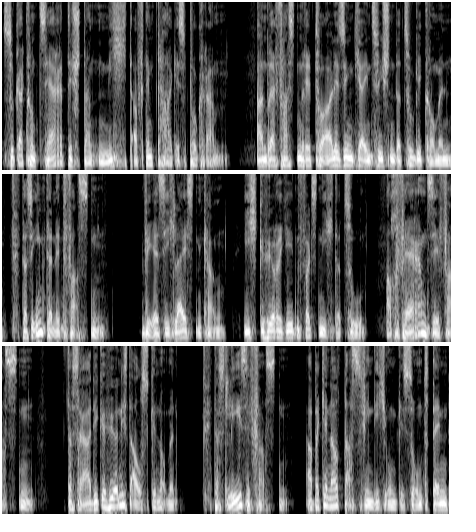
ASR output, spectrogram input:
sogar Konzerte standen nicht auf dem Tagesprogramm. Andere Fastenrituale sind ja inzwischen dazugekommen. Das Internetfasten. Wer es sich leisten kann. Ich gehöre jedenfalls nicht dazu. Auch Fernsehfasten. Das Radiogehören ist ausgenommen. Das Lesefasten. Aber genau das finde ich ungesund, denn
